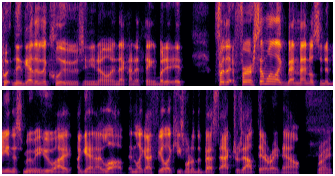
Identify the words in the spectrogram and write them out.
putting together the clues and you know and that kind of thing. But it, it for the for someone like Ben Mendelsohn to be in this movie, who I again I love and like I feel like he's one of the best actors out there right now Right.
